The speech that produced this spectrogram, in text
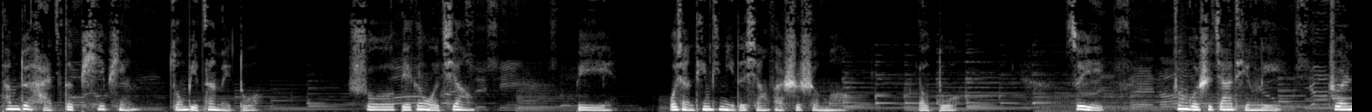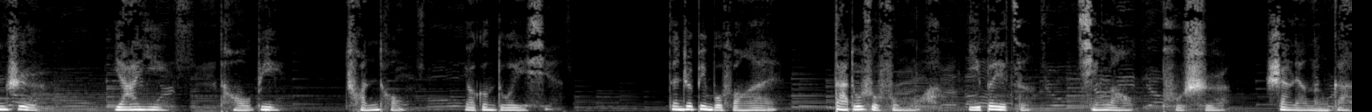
他们对孩子的批评总比赞美多，说别跟我犟，比我想听听你的想法是什么要多。所以，中国式家庭里专制、压抑、逃避、传统要更多一些。但这并不妨碍，大多数父母啊，一辈子勤劳、朴实、善良、能干，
